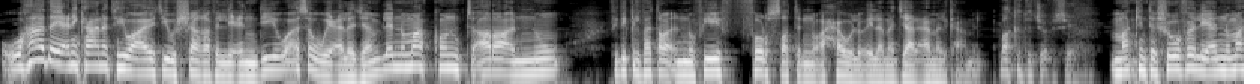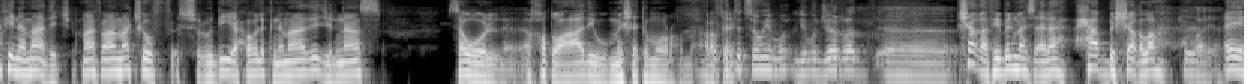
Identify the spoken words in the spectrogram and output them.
وهذا يعني كانت هوايتي والشغف اللي عندي وأسوي على جنب لأنه ما كنت أرى إنه في ذيك الفترة إنه في فرصة إنه أحوله إلى مجال عمل كامل. ما كنت تشوف الشيء هذا؟ ما كنت أشوفه لأنه ما في نماذج. ما ما, ما تشوف السعودية حولك نماذج. الناس سووا الخطوة هذه ومشت أمورهم عرفت وكنت تسويه لمجرد آه شغفي بالمسألة حاب الشغلة هواية. اي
